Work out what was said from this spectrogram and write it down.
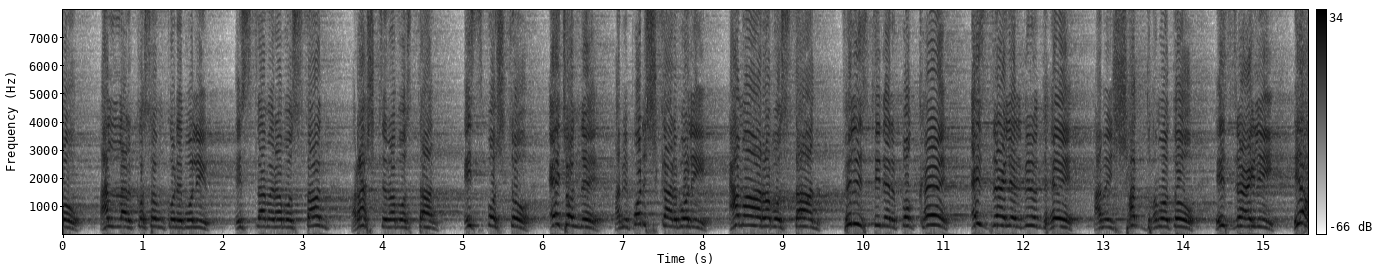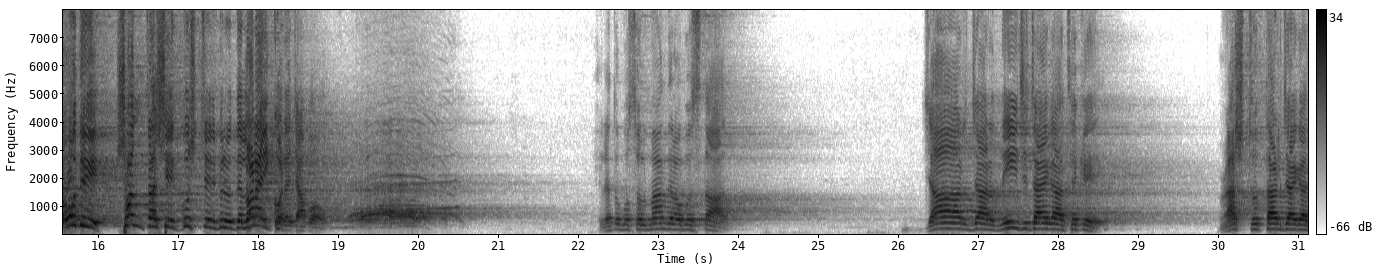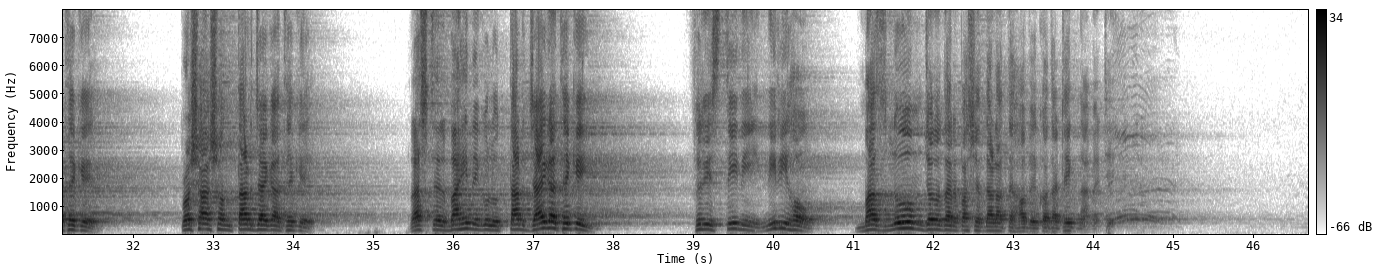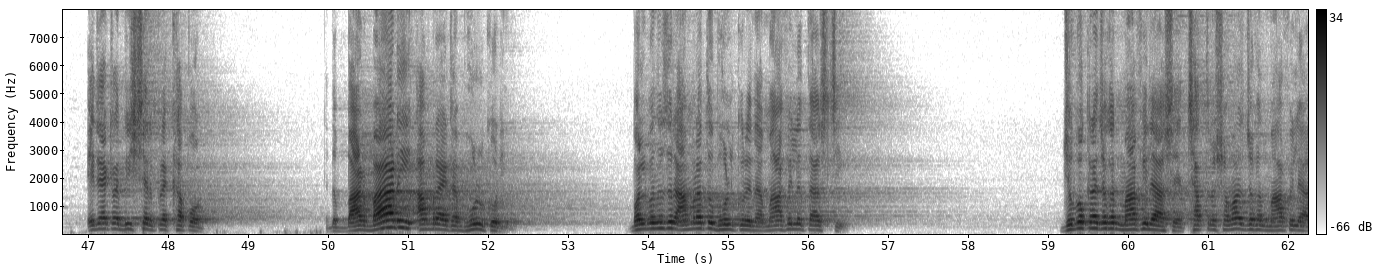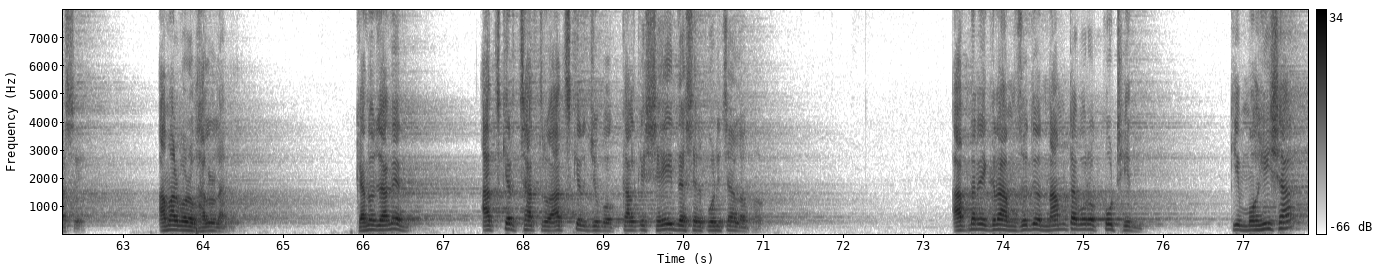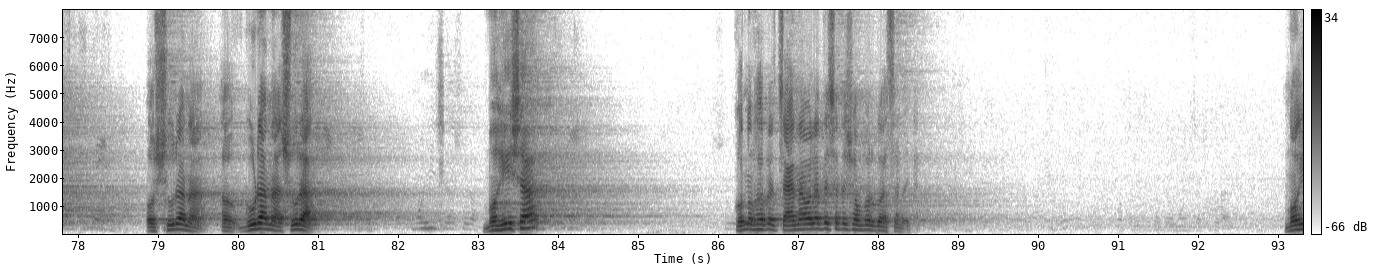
আল্লাহর কসম করে বলি, ইসলামের অবস্থান, রাষ্ট্রের অবস্থান স্পষ্ট। এই জন্যে আমি পরিষ্কার বলি, আমার অবস্থান ফিলিস্তিনের পক্ষে ইসরায়েলের বিরুদ্ধে আমি সাধ্যমতো ইসরায়েলি, ইহুদি, সন্ত্রাসী গোষ্ঠীর বিরুদ্ধে লড়াই করে যাব। এটা তো মুসলমানদের অবস্থা। যার যার নিজ জায়গা থেকে, রাষ্ট্র তার জায়গা থেকে, প্রশাসন তার জায়গা থেকে, রাষ্ট্রের বাহিনীগুলো তার জায়গা থেকেই ফিলিস্তিনি নিরীহ মাজলুম জনতার পাশে দাঁড়াতে হবে, কথা ঠিক না বেঠে এটা একটা বিশ্বের প্রেক্ষাপট। কিন্তু বারবারই আমরা এটা ভুল করি। বলবেন, হুজুর, আমরা তো ভুল করি না, মাহফিলে তো আসছি। যুবকরা যখন মাহফিলে আসে, ছাত্র সমাজ যখন মাহফিলে আসে, আমার বড় ভালো লাগে। কেন জানেন? আজকের ছাত্র, আজকের যুবক, কালকে সেই দেশের পরিচালক হবে আপনার এই গ্রাম যদিও নামটা বড় কঠিন, কি মহিষা? ও সুরানা, ও গুড়ানা, সুরা। মহিষা? কোনোভাবে চায়নাওয়ালাদের সাথে সম্পর্ক আছে নাকি?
